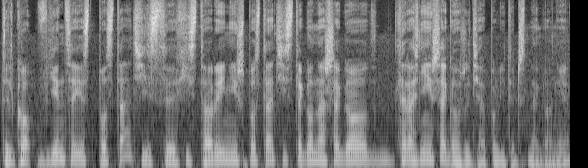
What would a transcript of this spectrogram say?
Tylko więcej jest postaci z historii niż postaci z tego naszego teraźniejszego życia politycznego, nie?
